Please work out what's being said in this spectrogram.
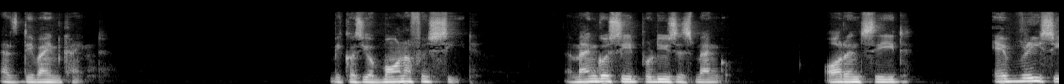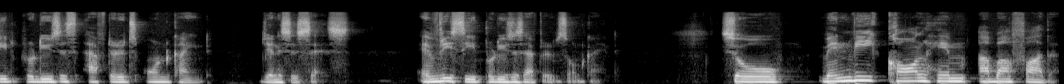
as divine kind because you're born of a seed. A mango seed produces mango, orange seed, every seed produces after its own kind. Genesis says every seed produces after its own kind. So when we call him Abba Father,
